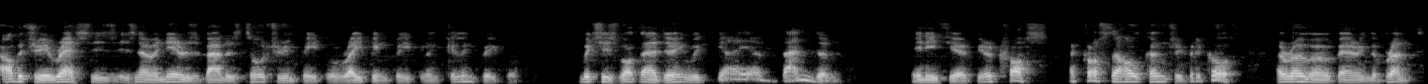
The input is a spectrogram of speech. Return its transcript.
arbitrary arrest is, is nowhere near as bad as torturing people, raping people, and killing people, which is what they're doing with yeah, abandon in Ethiopia across across the whole country. But of course, Oromo are bearing the brunt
